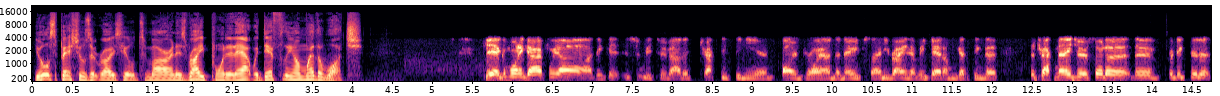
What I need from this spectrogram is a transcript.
Your specials at Rose Hill tomorrow. And as Ray pointed out, we're definitely on weather watch. Yeah, good morning, Gareth. We are. I think it, it shouldn't be too bad. The track is in here bone dry underneath, so any rain that we get, I'm guessing the the track manager sort of they've predicted it,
